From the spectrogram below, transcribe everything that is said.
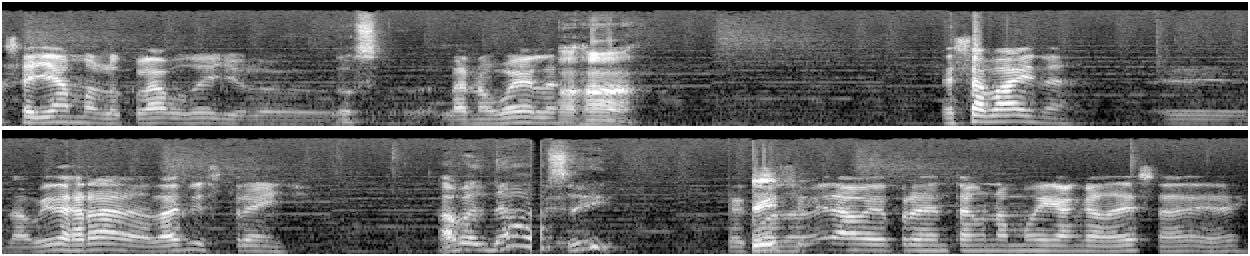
Se llaman los clavos de ellos, los- Los- la novela. Ajá. Esa vaina, eh, la vida es rara, Life is Strange. Ah, verdad, sí. Que Sí, cuando sí. mira, voy a presentar una mojiganga de esa, eh, eh.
